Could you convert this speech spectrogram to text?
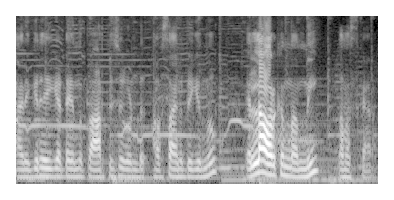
അനുഗ്രഹിക്കട്ടെ എന്ന് പ്രാർത്ഥിച്ചുകൊണ്ട് അവസാനിപ്പിക്കുന്നു. എല്ലാവർക്കും നന്ദി. നമസ്കാരം.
